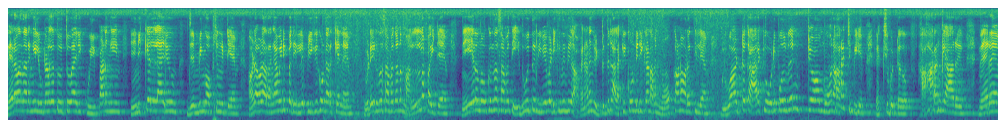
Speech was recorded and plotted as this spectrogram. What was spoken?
നേരെ വന്നിറങ്ങി ലൂട്ടണൊക്കെ തൂത്തുവാരി കുയിപ്പാണെങ്കിൽ എനിക്കെല്ലാവരും ജമ്പിങ് ഓപ്ഷൻ കിട്ടിയേം. അവിടെ അവിടെ ഇറങ്ങാൻ വേണ്ടി പറ്റില്ല പീക്കി കൊണ്ട് ഇറക്കിയെന്നെ. ഇവിടെ ഇരുന്ന സമയത്താണ് നല്ല ഫൈറ്റ് നേരെ നോക്കുന്ന സമയത്ത് ഇതുപോലത്തെ റിവ്യൂ അടിക്കുന്നുണ്ട്. അവനാണ് എടുത്തിട്ട് അലക്കിക്കൊണ്ടിരിക്കുകയാണ്. അവൻ നോക്കാണോ അറിയത്തില്ല. ബ്ലൂ ആയിട്ടൊക്കെ ആരൊക്കെ ഓടിപ്പോകുന്നത് ഏറ്റവും മോൻ അറച്ചു പിയും. രക്ഷപ്പെട്ടു. ആറെങ്കിൽ ആറ്. നേരെ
